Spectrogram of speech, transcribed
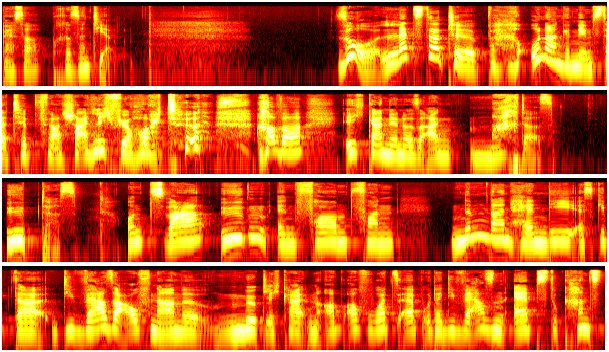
besser präsentieren. So, letzter Tipp, unangenehmster Tipp wahrscheinlich für heute, aber ich kann dir nur sagen, mach das, üb das. Und zwar üben in Form von Nimm dein Handy, es gibt da diverse Aufnahmemöglichkeiten, ob auf WhatsApp oder diversen Apps. Du kannst,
